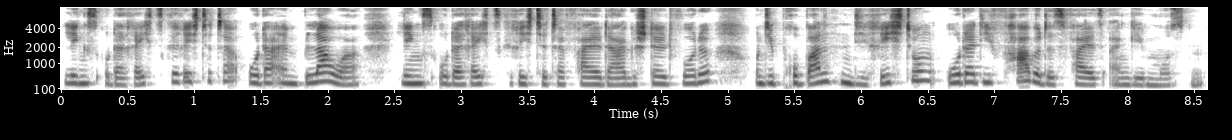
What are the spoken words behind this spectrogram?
links- oder rechtsgerichteter oder ein blauer, links- oder rechtsgerichteter Pfeil dargestellt wurde und die Probanden die Richtung oder die Farbe des Pfeils angeben mussten.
